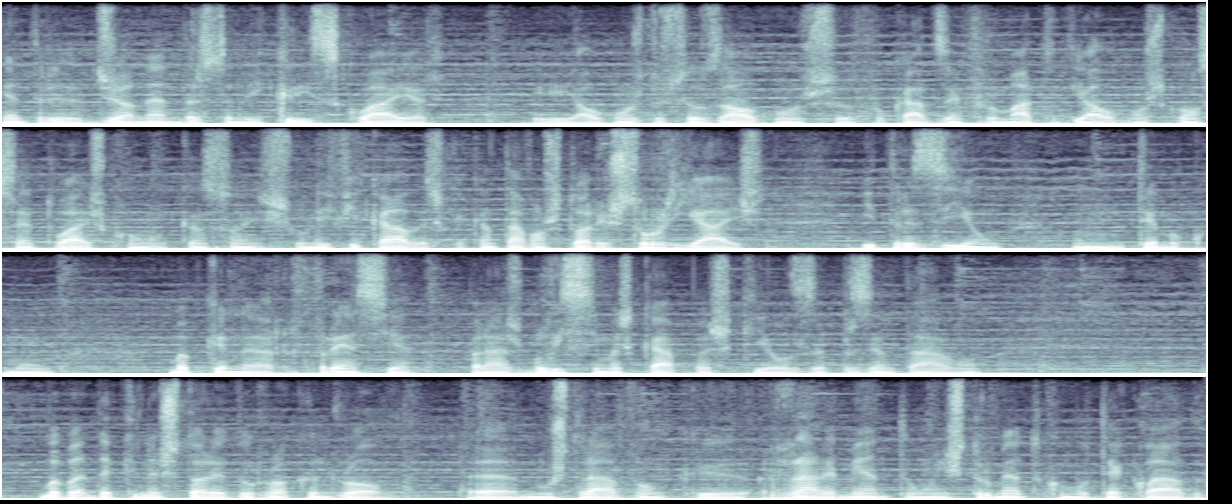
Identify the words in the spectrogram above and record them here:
entre John Anderson e Chris Squire e alguns dos seus álbuns focados em formato de álbuns conceituais com canções unificadas que cantavam histórias surreais e traziam um tema comum, uma pequena referência para as belíssimas capas que eles apresentavam. Uma banda que na história do rock and roll uh, mostravam que raramente um instrumento como o teclado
